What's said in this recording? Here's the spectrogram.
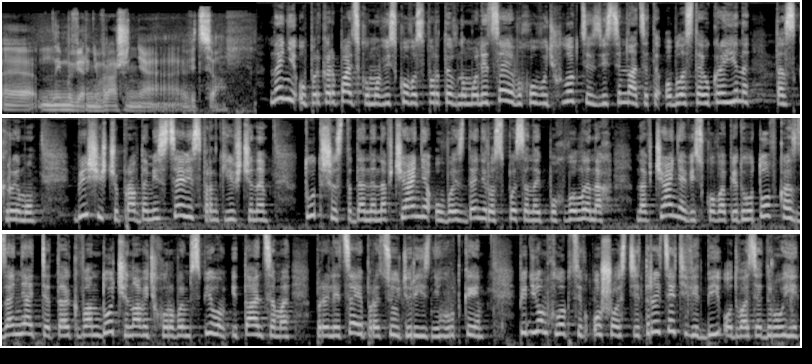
е, неймовірні враження від цього. Нині у Прикарпатському військово-спортивному ліцеї виховують хлопців з 18 областей України та з Криму. Більшість, щоправда, місцеві з Франківщини. Тут шестиденне навчання увесь день розписаний по хвилинах. Навчання, військова підготовка, заняття таеквондо чи навіть хоровим співом і танцями. При ліцеї працюють різні гуртки. Підйом хлопців о 6.30, відбій о 22.00.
